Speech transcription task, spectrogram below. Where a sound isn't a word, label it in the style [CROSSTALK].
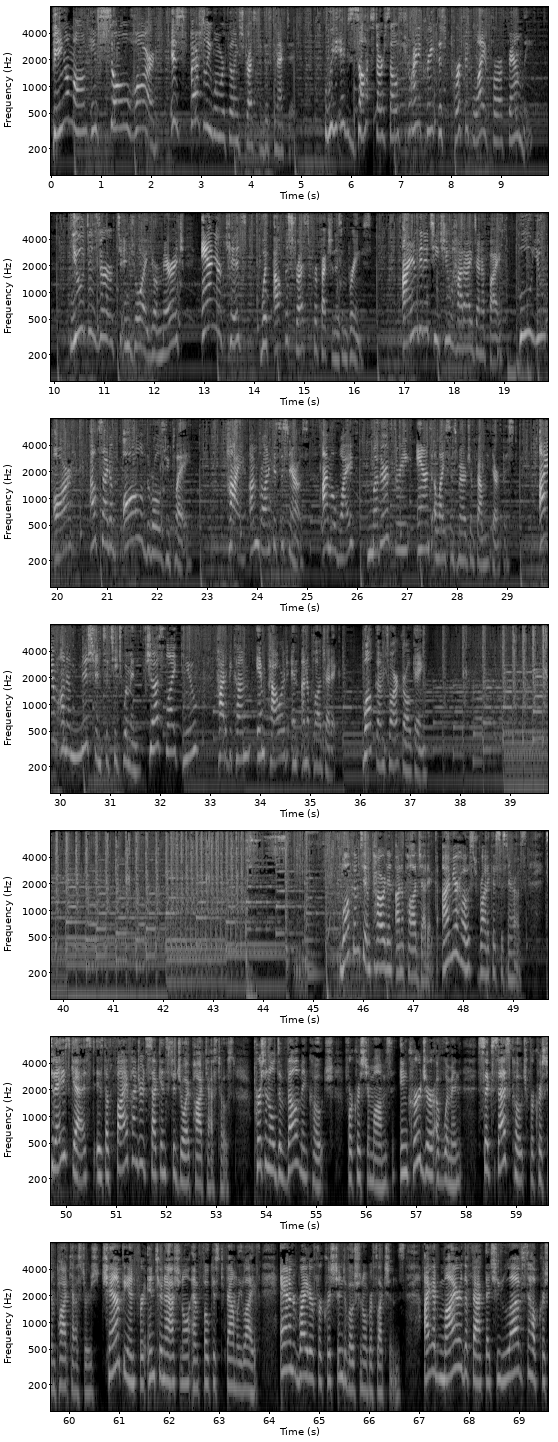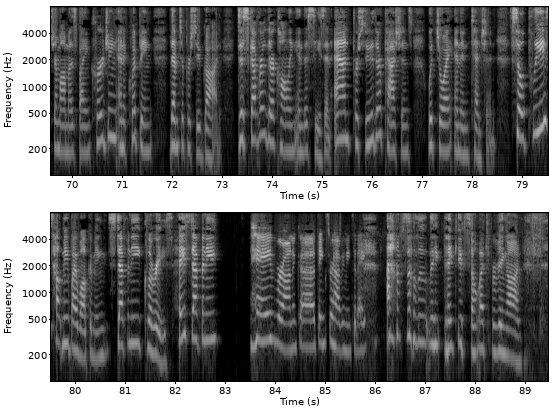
Being a mom is so hard, especially when we're feeling stressed and disconnected. We exhaust ourselves trying to create this perfect life for our family. You deserve to enjoy your marriage and your kids without the stress perfectionism brings. I am going to teach you how to identify who you are outside of all of the roles you play. Hi, I'm Veronica Cisneros. I'm a wife, mother of three, and a licensed marriage and family therapist. I am on a mission to teach women just like you how to become empowered and unapologetic. Welcome to our Girl Gang. Welcome to Empowered and Unapologetic. I'm your host, Veronica Cisneros. Today's guest is the 500 Seconds to Joy podcast host, personal development coach for Christian moms, encourager of women, success coach for Christian podcasters, champion for international and focused family life, and writer for Christian devotional reflections. I admire the fact that she loves to help Christian mamas by encouraging and equipping them to pursue God, discover their calling in this season, and pursue their passions with joy and intention. So please help me by welcoming Stephanie Clarisse. Hey, Stephanie. Hey, Veronica. Thanks for having me today. [LAUGHS] Absolutely. Thank you so much for being on.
